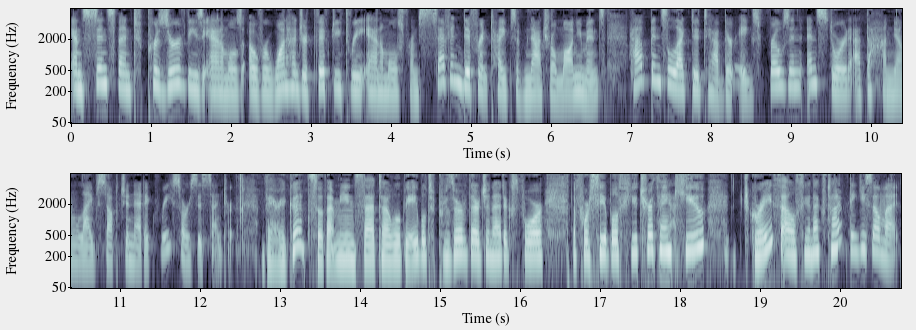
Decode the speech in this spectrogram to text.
And since then, to preserve these animals, over 153 animals from seven different types of natural monuments have been selected to have their eggs frozen and stored at the Hamyang Livestock Genetic Resources Center. Very good. So that means that uh, we'll be able to preserve their genetics for the foreseeable future. Thank yes. you, Grace. I'll see you next time. Thank you so much.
